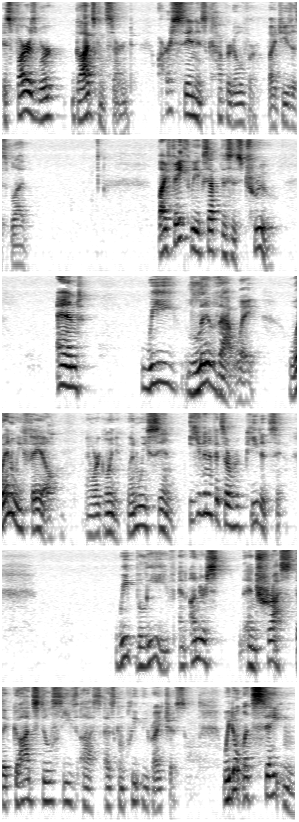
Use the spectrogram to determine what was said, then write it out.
As far as we're God's concerned, our sin is covered over by Jesus' blood. By faith, we accept this as true. And we live that way. When we fail, and we're going to, when we sin, even if it's a repeated sin, we believe and understand and trust that God still sees us as completely righteous. We don't let Satan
